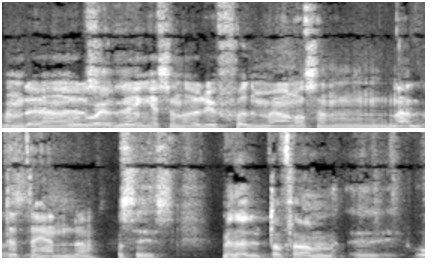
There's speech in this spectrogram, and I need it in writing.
Men det är så är det- länge sedan, nu är det ju sju månader sedan allt detta hände. Precis. Men när du tar fram, eh,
